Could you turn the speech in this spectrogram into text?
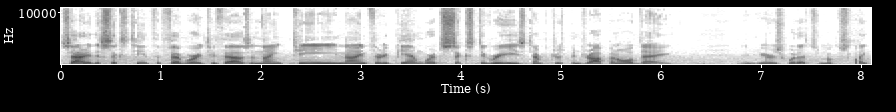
Saturday, the 16th of February, 2019, 9.30 p.m. We're at 6 degrees. Temperature's been dropping all day. And here's what it looks like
